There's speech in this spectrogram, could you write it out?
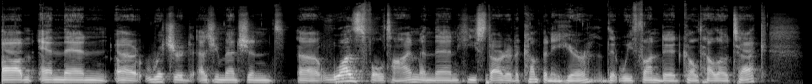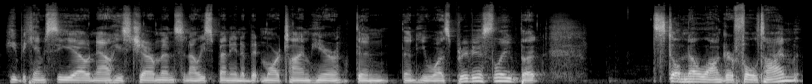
Um, and then uh, Richard, as you mentioned, uh, was full time, and then he started a company here that we funded called HelloTech. He became CEO. Now he's chairman, so now he's spending a bit more time here than than he was previously, but still no longer full time.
